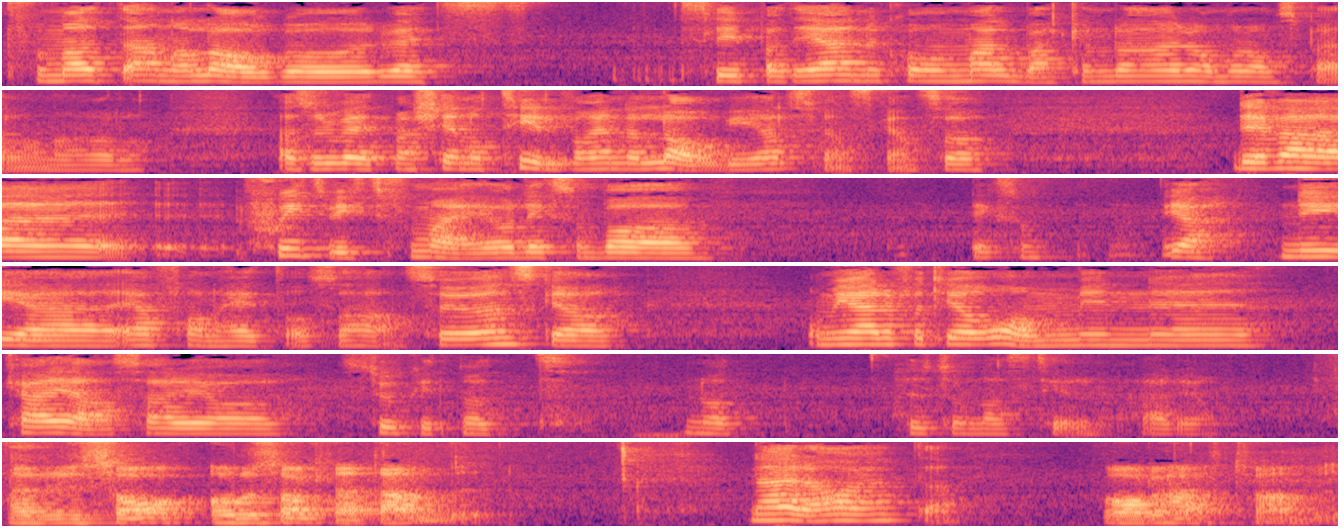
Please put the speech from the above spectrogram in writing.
få möta andra lag och du vet slippa att ja nu kommer Malbacken och där är de och de spelarna. Eller, alltså du vet man känner till varenda lag i Allsvenskan. Så det var eh, skitviktigt för mig och liksom bara liksom, ja, nya erfarenheter och så här. Så jag önskar, om jag hade fått göra om min eh, karriär så hade jag stuckit något, något utomlands till. Hade jag. Hade du sa- har du saknat anbud? Nej, det har jag inte. Vad har du haft för anbud?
